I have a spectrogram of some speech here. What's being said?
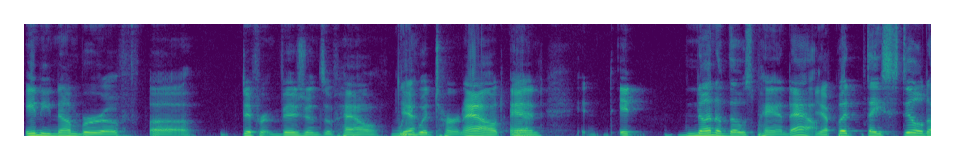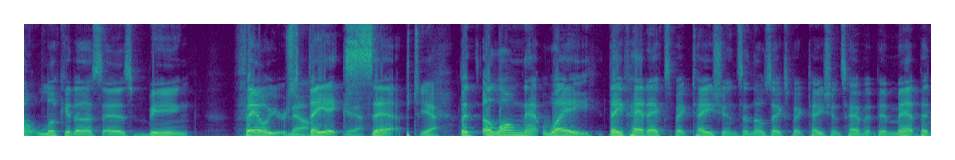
any number of uh, different visions of how we Yeah. would turn out, and it, it none of those panned out. Yep. But they still don't look at us as being failures. No. They accept. Yeah. But along that way, they've had expectations, and those expectations haven't been met. But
